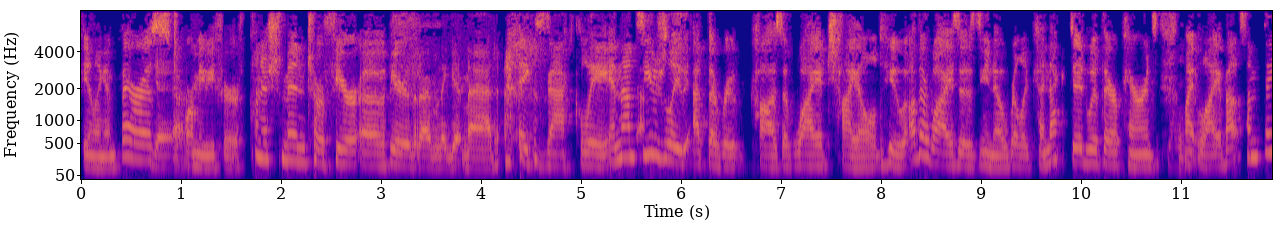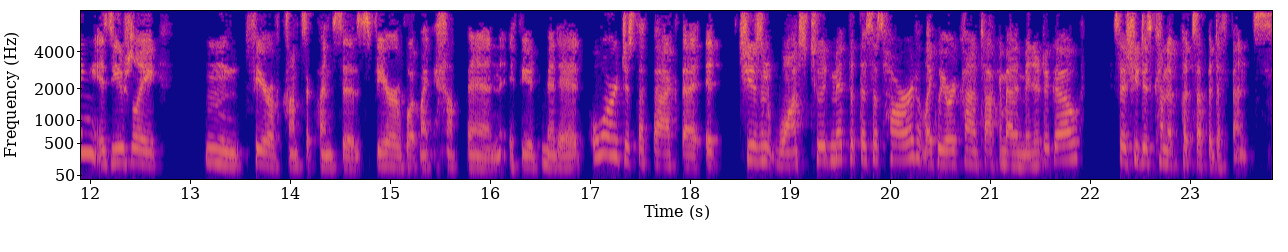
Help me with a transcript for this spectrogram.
feeling embarrassed yeah. or maybe fear of punishment or fear of fear that I'm going to get mad. exactly. And that's yeah. usually at the root cause of why a child who otherwise is, you know, really connected with their parents mm-hmm. might lie about something is usually mm, fear of consequences, fear of what might happen if you admit it, or just the fact that it she doesn't want to admit that this is hard, like we were kind of talking about a minute ago. So she just kind of puts up a defense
